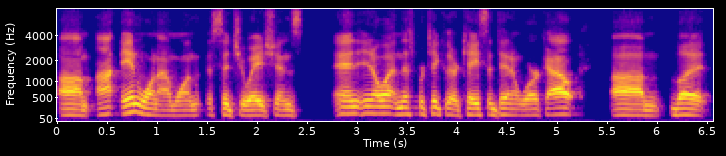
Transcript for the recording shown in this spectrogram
um, in one-on-one situations. And you know what? In this particular case, it didn't work out. Um, but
